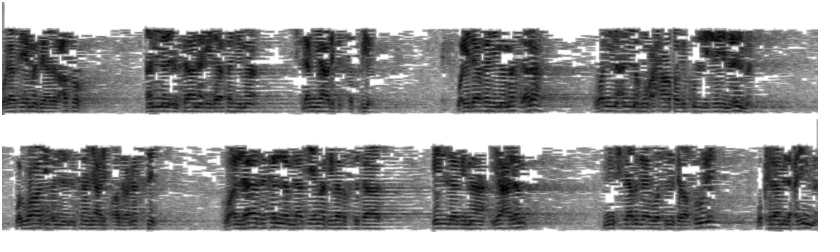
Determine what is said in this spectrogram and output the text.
ولا سيما في هذا العصر أن الإنسان إذا فهم لم يعرف التطبيق. وإذا فهم مسألة ظن أنه أحاط بكل شيء علما. والواجب أن الإنسان يعرف قدر نفسه وأن لا يتكلم لا سيما في باب الصفات إلا بما يعلم من كتاب الله وسنة رسوله وكلام الأئمة.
